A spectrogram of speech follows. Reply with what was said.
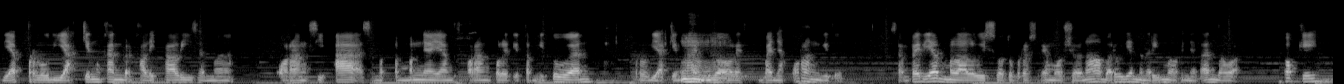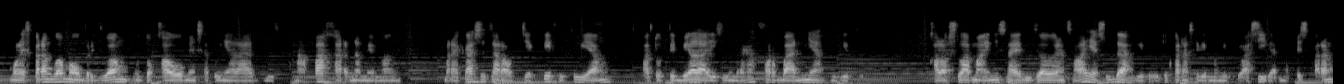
dia perlu diyakinkan berkali-kali sama orang si A sama temennya yang orang kulit hitam itu kan perlu diyakinkan Hmm. juga oleh banyak orang gitu. Sampai dia melalui suatu proses emosional baru dia menerima kenyataan bahwa oke mulai sekarang gua mau berjuang untuk kaum yang satunya lagi. Kenapa? Karena memang mereka secara objektif itu yang patut dibela. Di sini mereka korbannya begitu. Kalau selama ini saya di jalur yang salah ya sudah gitu. Itu karena saya dimanipulasi kan. Tapi sekarang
